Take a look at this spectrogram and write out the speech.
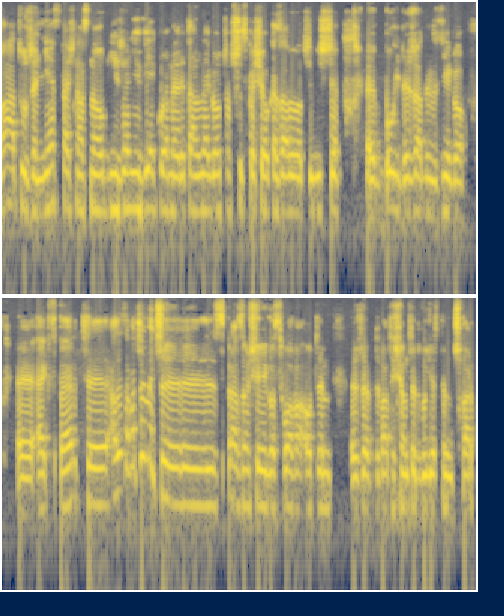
VAT-u, że nie stać nas na obniżenie wieku emerytalnego. To wszystko się okazało oczywiście e, bójdy, żaden z jego ekspert, ale zobacz, Zobaczymy, czy y, sprawdzą się jego słowa o tym, że w 2024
